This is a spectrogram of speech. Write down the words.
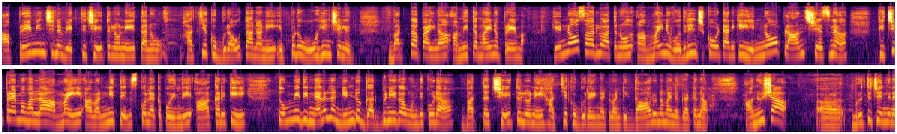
ఆ ప్రేమించిన వ్యక్తి చేతిలోనే తను హత్యకు గురవుతానని ఎప్పుడూ ఊహించలేదు. భర్త పైన అమితమైన ప్రేమ. ఎన్నోసార్లు అతను ఆ అమ్మాయిని వదిలించుకోవటానికి ఎన్నో ప్లాన్స్ చేసిన పిచ్చి ప్రేమ వల్ల ఆ అమ్మాయి అవన్నీ తెలుసుకోలేకపోయింది. ఆఖరికి తొమ్మిది నెలల నిండు గర్భిణిగా ఉండి కూడా భర్త చేతిలోనే హత్యకు గురైనటువంటి దారుణమైన ఘటన. అనుష మృతి చెందిన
